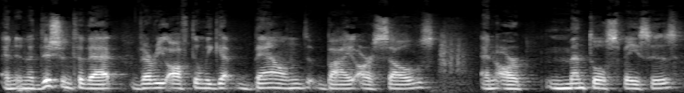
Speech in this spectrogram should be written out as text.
And in addition to that, very often we get bound by ourselves and our mental spaces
